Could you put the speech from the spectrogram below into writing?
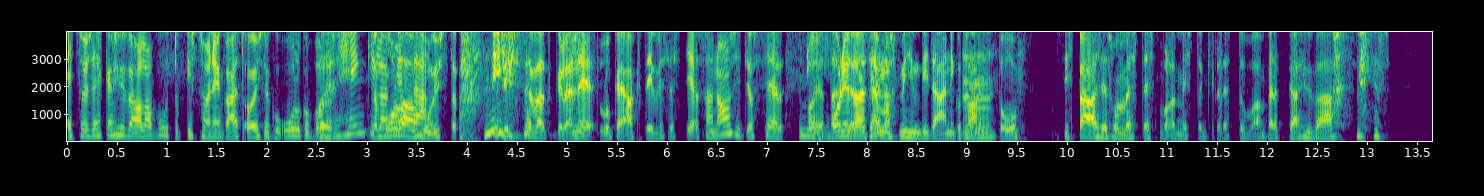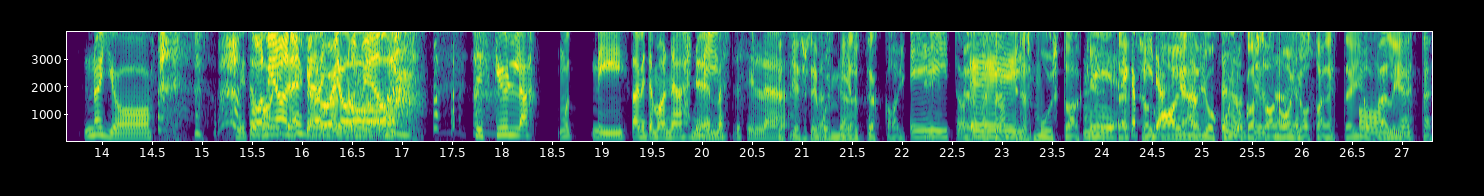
Että se olisi ehkä hyvä, ollaan puhuttukin Sonjan kanssa, että olisi joku ulkopuolinen henkilö, No mulla ketä... on mun ystävä, niin. ystävät kyllä, ne lukee aktiivisesti ja sanoo sit, jos siellä Niin. on jotain jotain semmoista, mihin pitää niinku Mm. tarttua. Siis pääasiassa mun mielestä teistä molemmista on kirjoitettu vaan pelkkää hyvää. Siis, No joo. mitä Sonia on ehkä toista mieltä. siis kyllä, mutta niin. Tai mitä mä oon nähnyt, niin. en mä sitä silleen... Ja tietysti ei voi myöskään- miellyttää kaikki. Ei todella. Ja Sen Ei. pitäisi muistaakin, Niin, että eikä se on pidäkään. aina joku, Sehän on joka sanoo jos- jotain, että ei ole On. väliä, että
